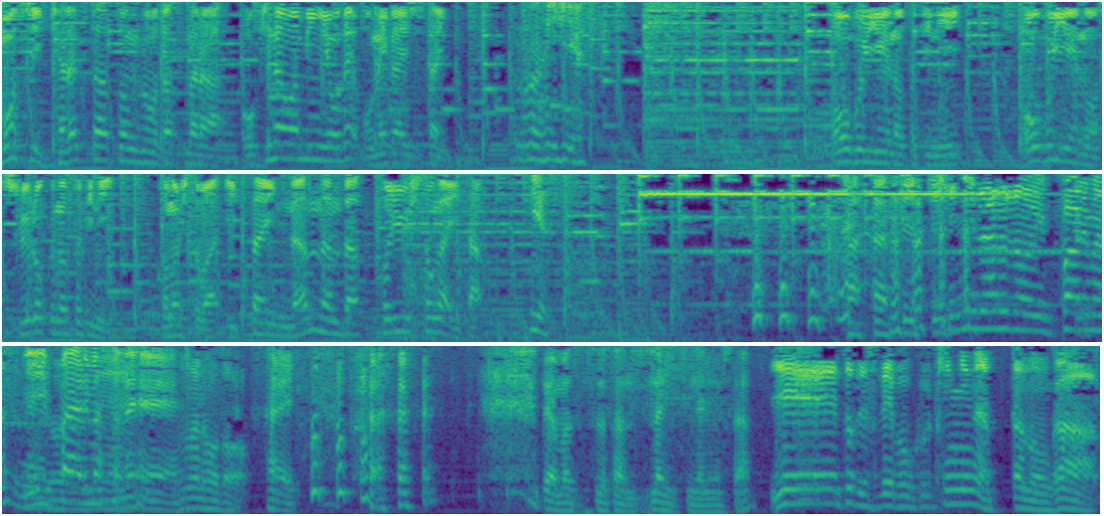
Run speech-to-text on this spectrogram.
もしキャラクターソングを出すなら沖縄民謡でお願いしたい。うんイエス OVA の時に OVA の収録の時にこの人は一体何なんだという人がいた。イエス。気になるのいっぱいありますねいっぱいありましたね。なるほど。はい ではまず津田さん何気になりました？えーとですね僕気になったのが、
